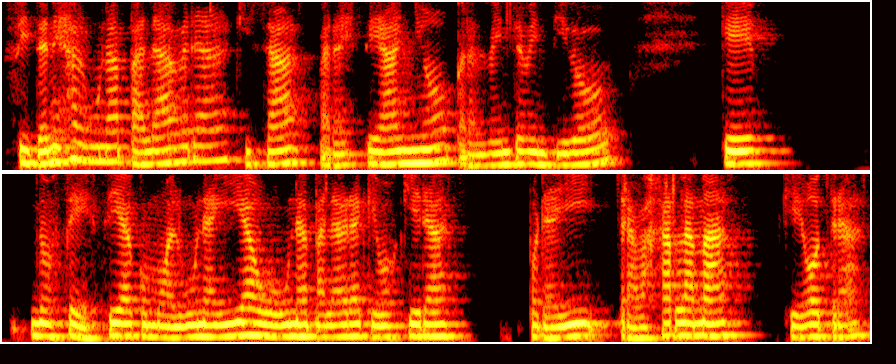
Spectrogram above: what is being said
si tenés alguna palabra quizás para este año, para el 2022, que, no sé, sea como alguna guía o una palabra que vos quieras por ahí trabajarla más que otras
